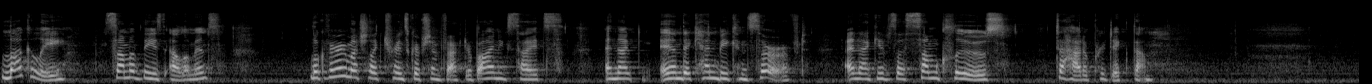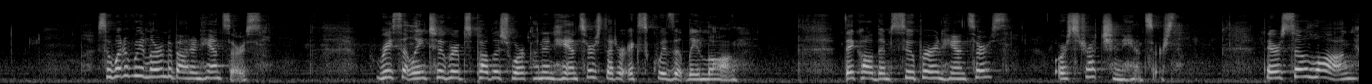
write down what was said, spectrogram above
Luckily, some of these elements look very much like transcription factor binding sites and, that, and they can be conserved. And that gives us some clues to how to predict them. So what have we learned about enhancers? Recently, two groups published work on enhancers that are exquisitely long. They called them super enhancers or stretch enhancers. They're so long,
